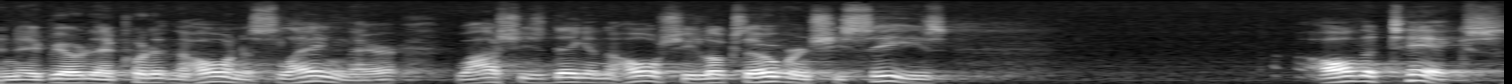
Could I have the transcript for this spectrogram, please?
and they go and they put it in the hole, and it's laying there. While she's digging the hole, she looks over and she sees all the ticks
